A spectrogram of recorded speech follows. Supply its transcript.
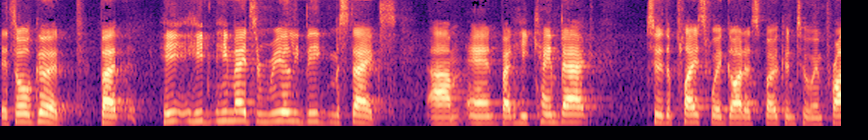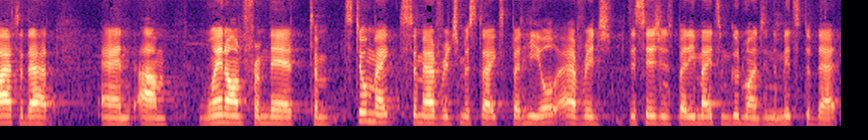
it's all good. But he, he, he made some really big mistakes, um, and, but he came back to the place where God had spoken to him prior to that and um, went on from there to still make some average mistakes, but he all average decisions, but he made some good ones in the midst of that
